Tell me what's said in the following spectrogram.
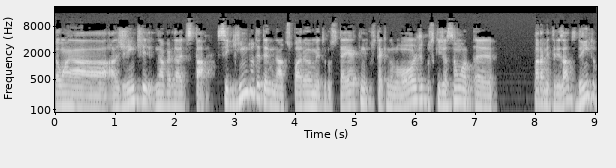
Então, a, a gente, na verdade, está seguindo determinados parâmetros técnicos, tecnológicos, que já são é, parametrizados dentro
